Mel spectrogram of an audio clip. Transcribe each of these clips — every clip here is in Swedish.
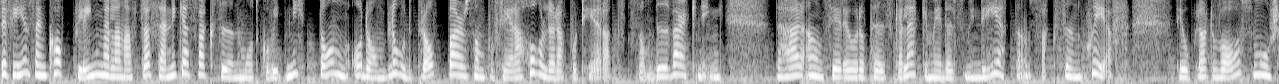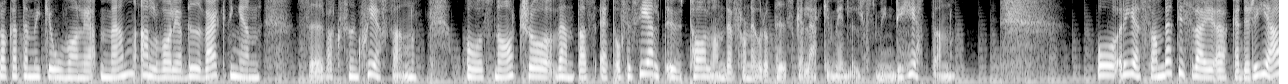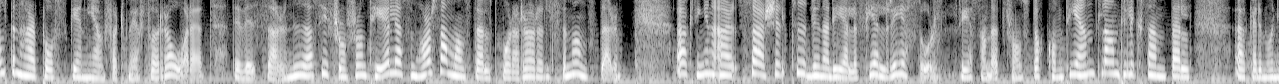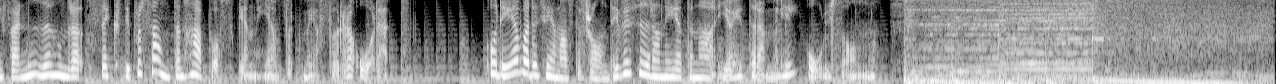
Det finns en koppling mellan AstraZenecas vaccin mot covid-19 och de blodproppar som på flera håll rapporterats som biverkning. Det här anser Europeiska läkemedelsmyndighetens vaccinchef. Det är oklart vad som orsakat den mycket ovanliga men allvarliga biverkningen, säger vaccinchefen. Och snart så väntas ett officiellt uttalande från Europeiska läkemedelsmyndigheten. Och resandet i Sverige ökade rejält den här påsken jämfört med förra året. Det visar nya siffror från Telia som har sammanställt våra rörelsemönster. Ökningen är särskilt tydlig när det gäller fjällresor. Resandet från Stockholm till Jämtland till exempel ökade med ungefär 960 procent den här påsken jämfört med förra året. Och det var det senaste från TV4 Nyheterna. Jag heter Emily Olsson.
